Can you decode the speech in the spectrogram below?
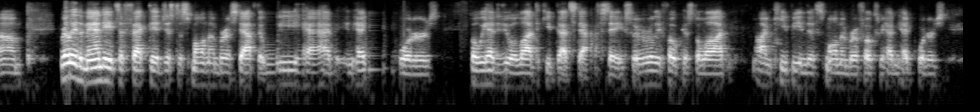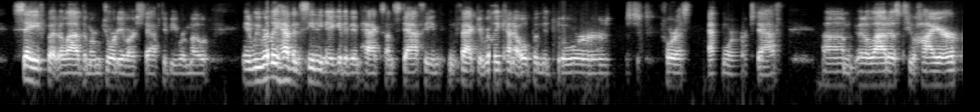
Um, really, the mandates affected just a small number of staff that we had in headquarters, but we had to do a lot to keep that staff safe. So we really focused a lot on keeping the small number of folks we had in headquarters safe, but allowed the majority of our staff to be remote. And we really haven't seen any negative impacts on staffing. In fact, it really kind of opened the doors for us to have more staff um, it allowed us to hire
